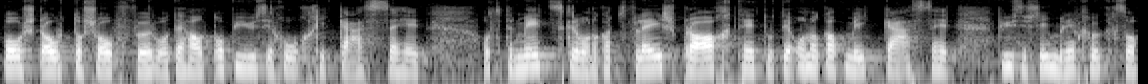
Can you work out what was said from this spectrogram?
Postautochauffeur, der halt auch bei uns in der Küche gegessen hat. Oder der Metzger, der noch das Fleisch gebracht hat und der auch noch mitgegessen hat. Bei uns ist immer wirklich so,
